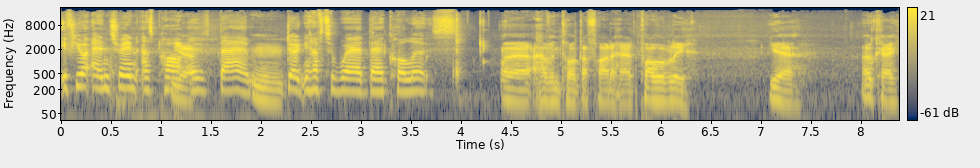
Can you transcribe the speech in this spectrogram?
if you're entering as part Yeah. of them, don't you have to wear their colours? Uh, I haven't thought that far ahead. Probably. Yeah. Okay.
